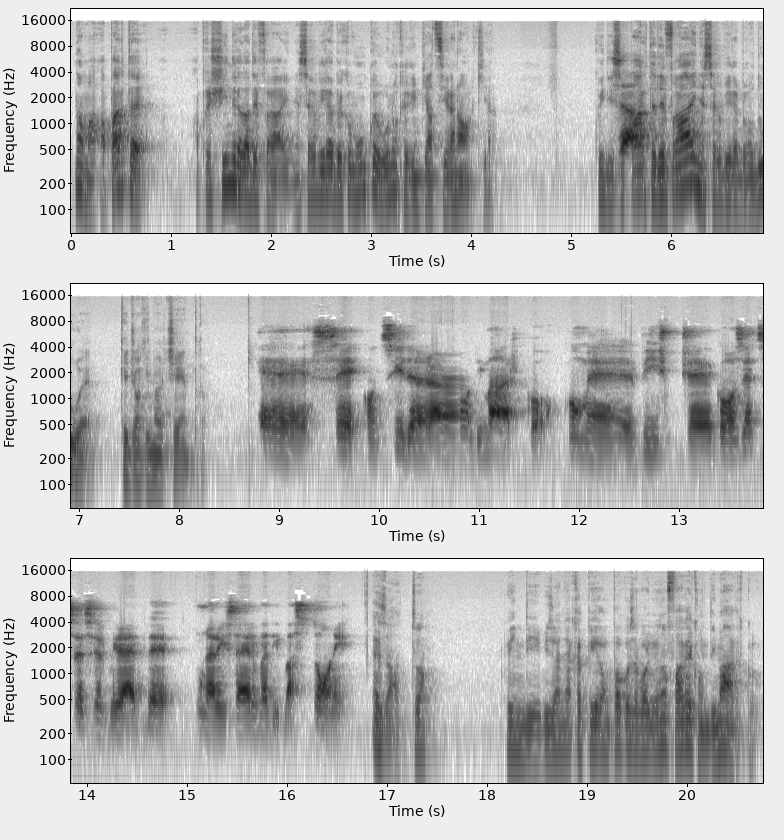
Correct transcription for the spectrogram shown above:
no ma a parte, a prescindere da De Vrij, ne servirebbe comunque uno che rimpiazzi Ranocchia. Quindi se parte De Vrij ne servirebbero due che giochino al centro. E se considerano Di Marco come vice Gosens servirebbe una riserva di bastoni. Esatto. Quindi bisogna capire un po' cosa vogliono fare con Di Marco.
